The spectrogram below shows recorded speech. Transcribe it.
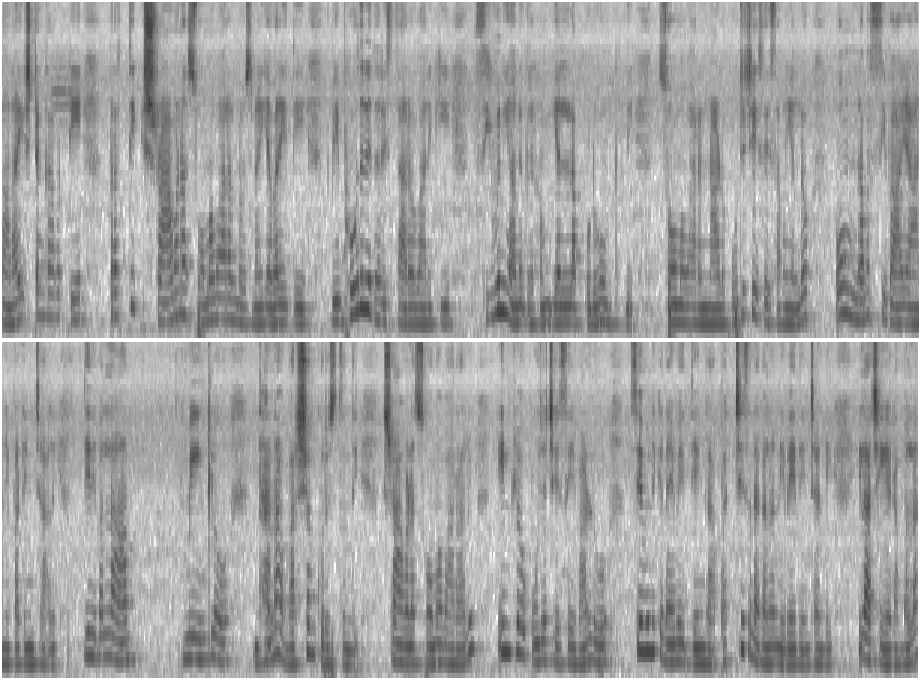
చాలా ఇష్టం కాబట్టి ప్రతి శ్రావణ సోమవారం రోజున ఎవరైతే విభూదిని ధరిస్తారో వారికి శివుని అనుగ్రహం ఎల్లప్పుడూ ఉంటుంది. సోమవారం నాడు పూజ చేసే సమయంలో ఓం నమ శివాయ అని పఠించాలి. దీనివల్ల మీ ఇంట్లో ధన వర్షం కురుస్తుంది. శ్రావణ సోమవారాలు ఇంట్లో పూజ చేసేవాళ్ళు శివునికి నైవేద్యంగా పచ్చి శనగలను నివేదించండి. ఇలా చేయడం వల్ల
